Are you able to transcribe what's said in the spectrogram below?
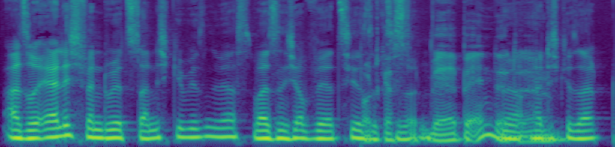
also ehrlich, wenn du jetzt da nicht gewesen wärst, weiß nicht, ob wir jetzt hier sitzen Podcast würden. wäre beendet. Ja, hätte ich gesagt.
